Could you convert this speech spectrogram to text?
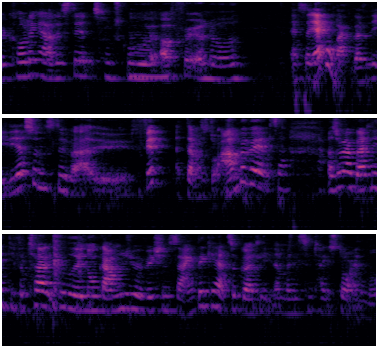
recording artist ind, som skulle Mhm. mm. opføre noget. Altså, jeg kunne ret godt lide det. Jeg synes, det var øh, fedt, at der var så store armbevægelser. Og så kunne jeg godt lide, at de fortolkede nogle gamle Eurovision-sange. Det kan jeg altså godt lide, når man ligesom tager historien med.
